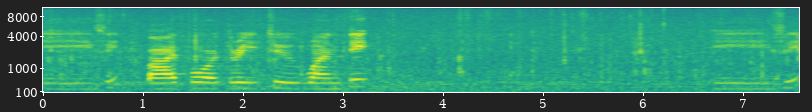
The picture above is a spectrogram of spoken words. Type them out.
Easy. Five, four, three, two, one, D. Easy.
